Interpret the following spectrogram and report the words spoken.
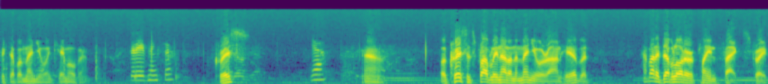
picked up a menu and came over. Good evening, sir. Chris? Yeah? Oh. Well, Chris, it's probably not on the menu around here, but how about a double order of plain facts, straight?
